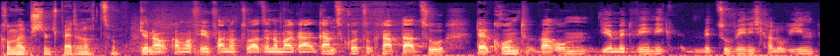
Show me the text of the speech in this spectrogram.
kommen wir bestimmt später noch zu. Genau, kommen wir auf jeden Fall noch zu. Also nochmal ga- ganz kurz und knapp dazu der Grund, warum wir mit wenig, mit zu wenig Kalorien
